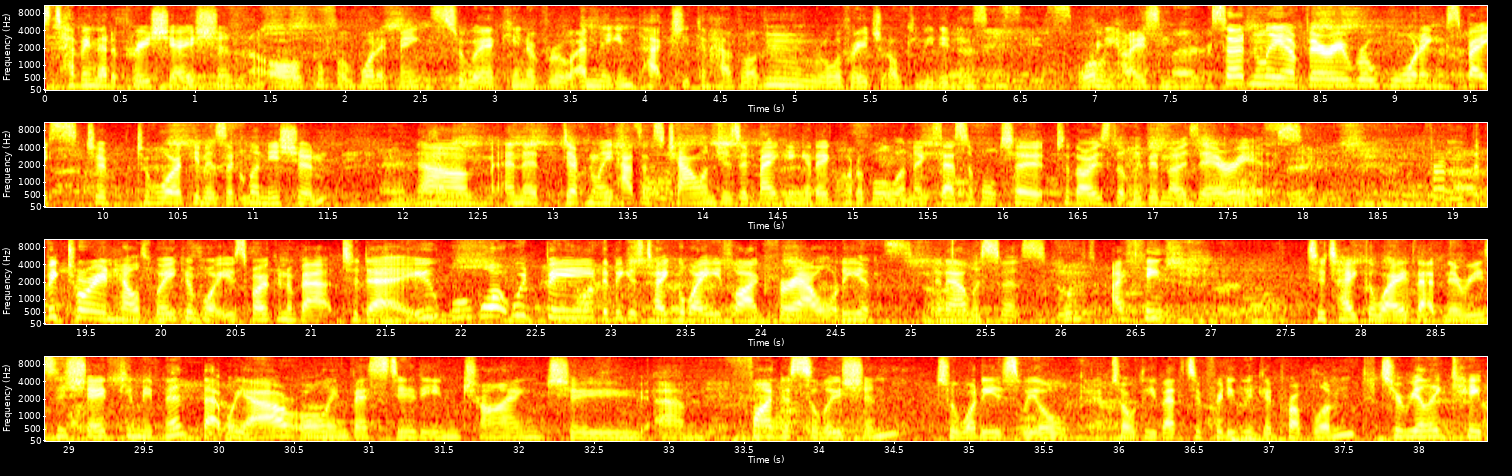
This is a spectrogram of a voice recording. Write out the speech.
just having that appreciation of, of, what it means to work in a rural and the impact you can have on mm. rural regional communities is amazing. Certainly a very rewarding space to, to work in as a clinician. Um, and it definitely has its challenges in making it equitable and accessible to, to those that live in those areas. From the Victorian Health Week and what you've spoken about today, well, what would be the biggest takeaway you'd like for our audience and our listeners? I think to take away that there is a shared commitment that we are all invested in trying to um, find a solution to what is we all talking about it's a pretty wicked problem to really keep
